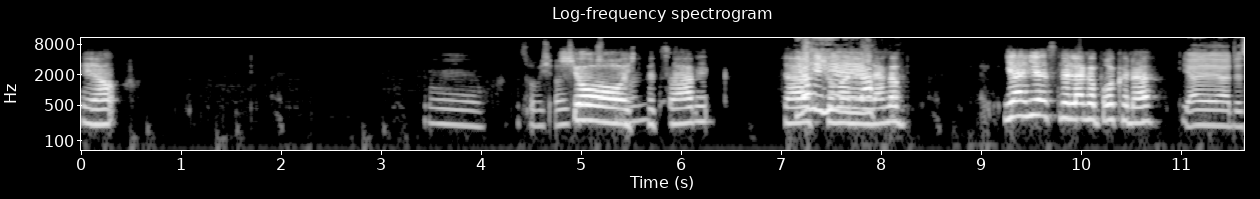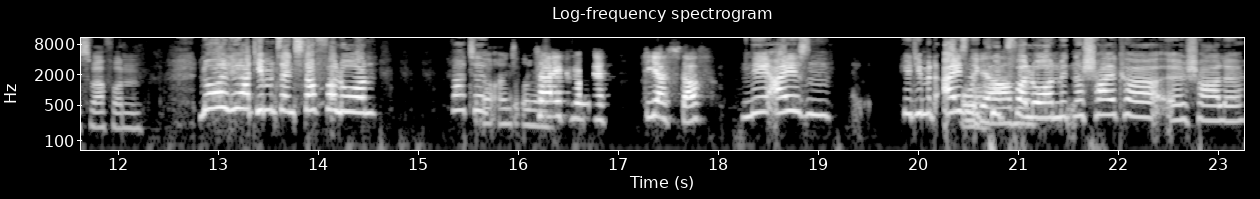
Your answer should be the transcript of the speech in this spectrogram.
Ja. oh, jetzt habe ich Eisen. Jo, ich würde sagen, da Ja, ist hier, schon mal eine ja. lange. Ja, hier ist eine lange Brücke, ne? Ja, ja, ja, das war von. LOL, hier hat jemand seinen Stuff verloren. Warte. Ja. Zeig mal. Dia-Stuff. Nee, Eisen. Hier hat jemand Eisen Oh, Arme. verloren mit einer Schalker äh, Schale.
